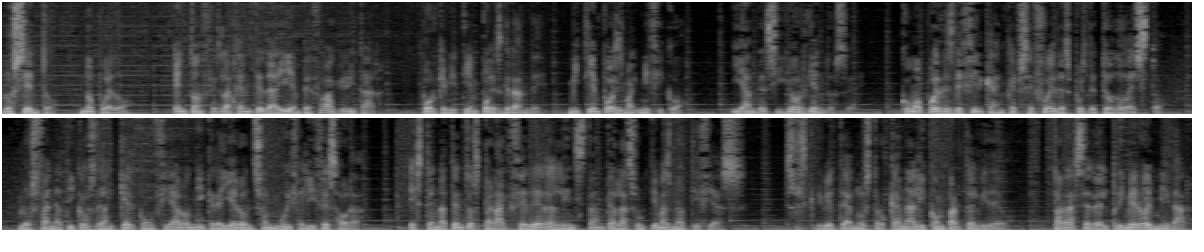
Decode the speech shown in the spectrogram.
lo siento, no puedo. Entonces la gente de ahí empezó a gritar, porque mi tiempo es grande, mi tiempo es magnífico. Y Andes siguió riéndose. ¿Cómo puedes decir que Anker se fue después de todo esto? Los fanáticos de Anker confiaron y creyeron son muy felices ahora. Estén atentos para acceder al instante a las últimas noticias. Suscríbete a nuestro canal y comparte el video. Para ser el primero en mirar,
